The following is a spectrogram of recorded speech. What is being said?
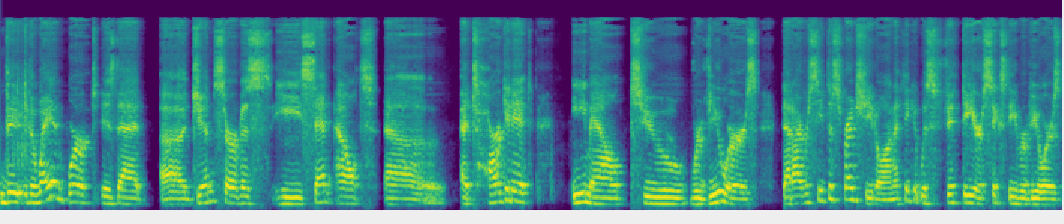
The the way it worked is that uh, Jim's service he sent out uh, a targeted email to reviewers that I received a spreadsheet on. I think it was 50 or 60 reviewers,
